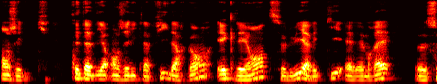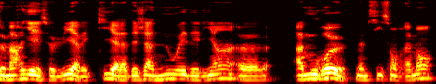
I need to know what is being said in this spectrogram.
Angélique c'est-à-dire Angélique la fille d'Argan, et Cléante, celui avec qui elle aimerait euh, se marier, celui avec qui elle a déjà noué des liens euh, amoureux, même s'ils sont vraiment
